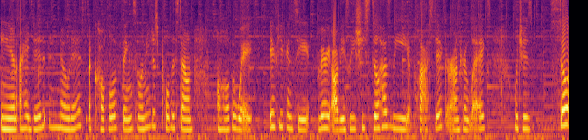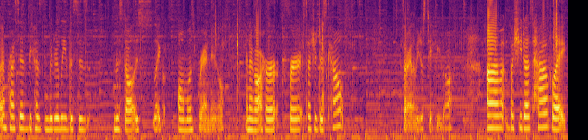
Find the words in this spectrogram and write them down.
and I did notice a couple of things. So let me just pull this down all the way. If you can see, very obviously, she still has the plastic around her legs, which is so impressive because literally this is this doll is like almost brand new and I got her for such a discount sorry let me just take these off um, but she does have like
